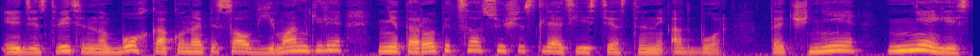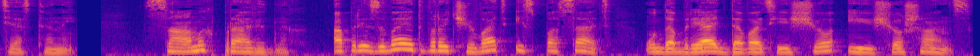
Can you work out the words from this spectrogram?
И действительно, Бог, как он написал в Евангелии, не торопится осуществлять естественный отбор, точнее, неестественный, самых праведных, а призывает врачевать и спасать, удобрять, давать еще и еще шанс.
